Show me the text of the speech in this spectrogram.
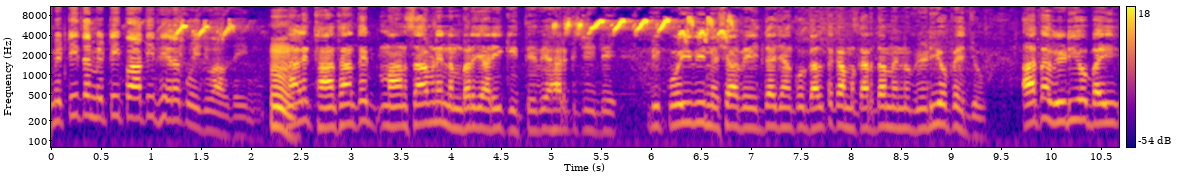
ਮਿੱਟੀ ਤੇ ਮਿੱਟੀ ਪਾਤੀ ਫੇਰ ਕੋਈ ਜਵਾਬਦੇਹੀ ਨਹੀਂ। ਹੂੰ। ਨਾਲੇ ਥਾਂ ਥਾਂ ਤੇ ਮਾਨ ਸਾਹਿਬ ਨੇ ਨੰਬਰ ਜਾਰੀ ਕੀਤੇ ਵੇ ਹਰ ਇੱਕ ਚੀਜ਼ ਦੇ ਵੀ ਕੋਈ ਵੀ ਨਸ਼ਾ ਵੇਚਦਾ ਜਾਂ ਕੋਈ ਗਲਤ ਕੰਮ ਕਰਦਾ ਮੈਨੂੰ ਵੀਡੀਓ ਭੇਜੋ। ਆ ਤਾਂ ਵੀਡੀਓ ਬਾਈ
